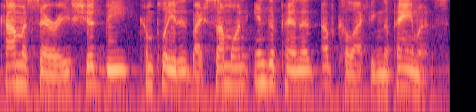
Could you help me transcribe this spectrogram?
commissaries should be completed by someone independent of collecting the payments.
